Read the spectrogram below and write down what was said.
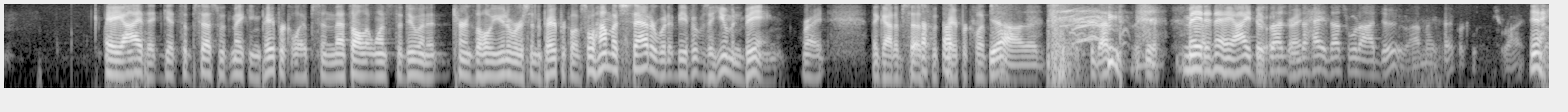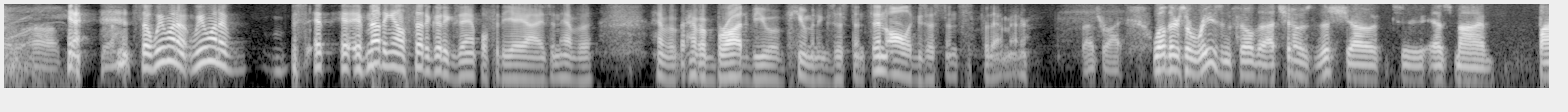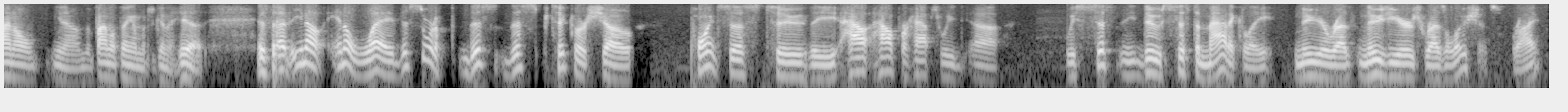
AI that gets obsessed with making paperclips, and that's all it wants to do, and it turns the whole universe into paperclips. Well, how much sadder would it be if it was a human being, right? That got obsessed with paperclips. yeah, that, that's, yeah. made an AI do it, right? Hey, that's what I do. I make paperclips, right? Yeah. So, uh, yeah. yeah. So we want to we want to, if nothing else, set a good example for the AIs and have a have a have a broad view of human existence and all existence, for that matter. That's right. Well, there's a reason, Phil, that I chose this show to as my final, you know, the final thing I'm just going to hit is that you know, in a way, this sort of this this particular show points us to the how how perhaps we uh, we syst- do systematically New Year res- New Year's resolutions, right?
